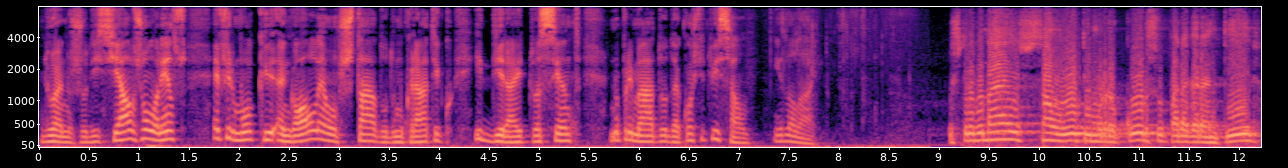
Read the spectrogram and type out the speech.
do ano judicial, João Lourenço afirmou que Angola é um Estado democrático e de direito assente no primado da Constituição e da lei. Os tribunais são o último recurso para garantir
